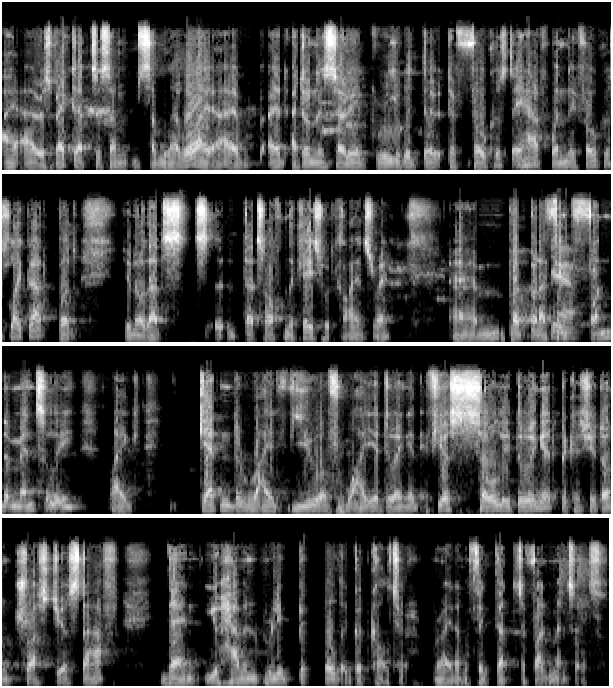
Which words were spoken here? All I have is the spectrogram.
I, I, respect that to some some level. I, I I don't necessarily agree with the, the focus they have when they focus like that, but you know that's that's often the case with clients, right? Um, but but I think yeah. fundamentally, like getting the right view of why you're doing it. If you're solely doing it because you don't trust your staff, then you haven't really built a good culture, right? And I think that's the fundamentals.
